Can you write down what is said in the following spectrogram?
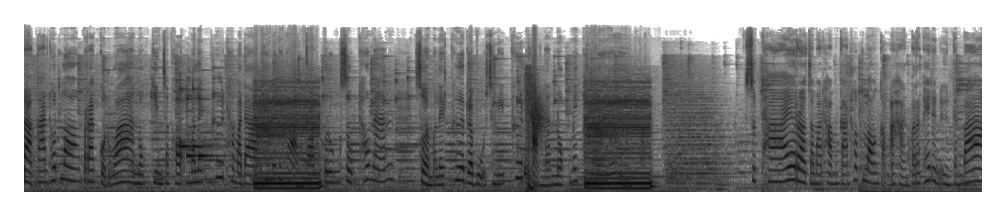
จากการทดลองปรากฏว่านกกินเฉพาะเมล็ดพืชธรรมดาที่ไม่ได้ผ่านการปรุงสุกเท่านั้น ส่วนเมล็ดพืชระบุชนิดพืชผักนั้นนกไม่กินเลย สุดท้ายเราจะมาทำการทดลองกับอาหารประเภทอื่นๆกันบ้าง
